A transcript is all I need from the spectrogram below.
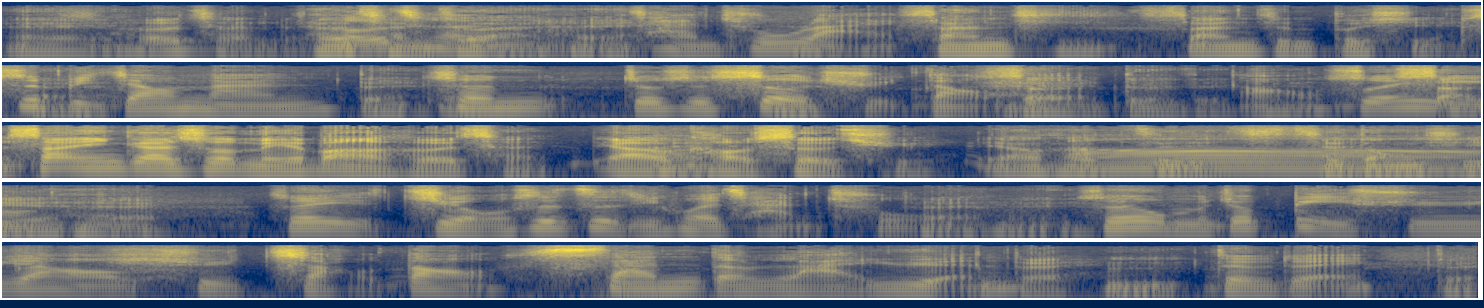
诶合成的，合成出来，产出来。三子三子不行，是比较难生，就是摄取到。对对对，哦，所以三应该说没有办法合成，要靠摄取，要靠自己吃东西。对所以酒是自己会产出，所以我们就必须要去找到三的来源，对，嗯，对不对？对。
